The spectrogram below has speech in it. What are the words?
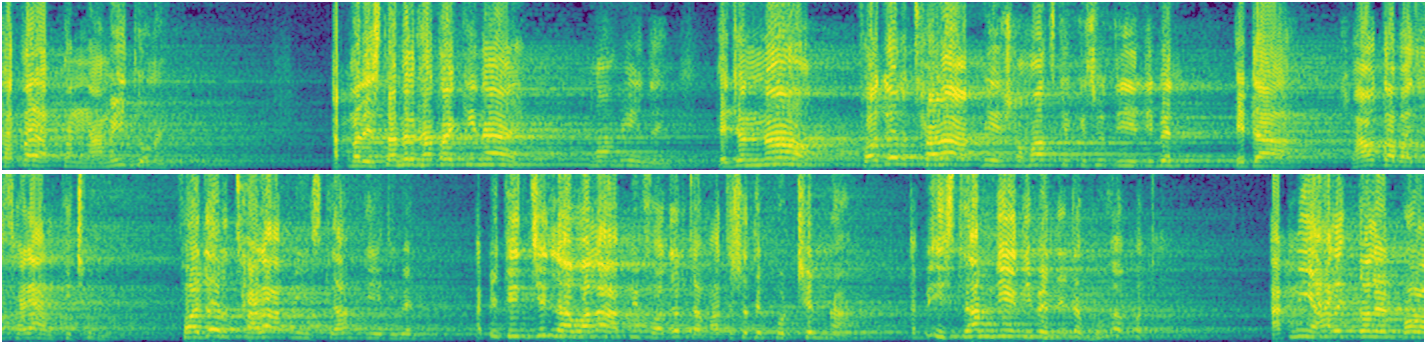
খাতায় আপনার নামেই তো নেই। আপনার ইসলামের খাতায় কি নাই? নামই নেই। এজন্য ফজর ছাড়া আপনি সমাজকে কিছু দিয়ে দিবেন, এটা সাঁওতাবাজি ছাড়া আর কিছু নেই ফজর ছাড়া আপনি ইসলাম দিয়ে দিবেন। আপনি তিন চিল্লাওয়ালা, আপনি ফজর জামাতের সাথে পড়ছেন না। আপনি ইসলাম দিয়ে দিবেন, এটা ভুয়া কথা। আপনি আরেক দলের বড়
